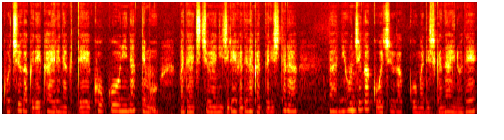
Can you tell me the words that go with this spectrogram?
こう中学で帰れなくて高校になってもまだ父親に事例が出なかったりしたら、まあ、日本人学校は中学校までしかないので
